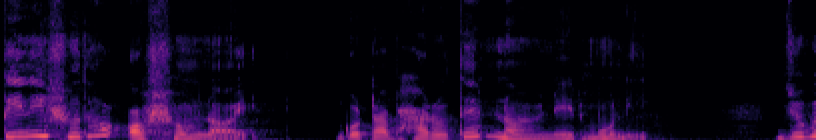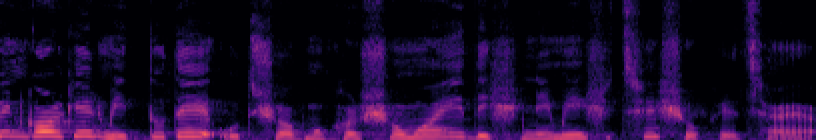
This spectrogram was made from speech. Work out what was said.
তিনি শুধু অসম নয়, গোটা ভারতের নয়নের মণি। জুবিন গর্গের মৃত্যুতে উৎসব মুখর সময়ে দেশে নেমে এসেছে শোকের ছায়া।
